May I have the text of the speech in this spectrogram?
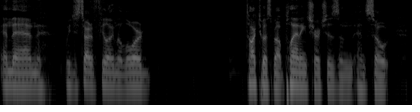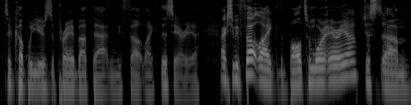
And then we just started feeling the Lord talk to us about planting churches. And, and so took a couple years to pray about that. And we felt like this area. Actually, we felt like the Baltimore area, just um,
